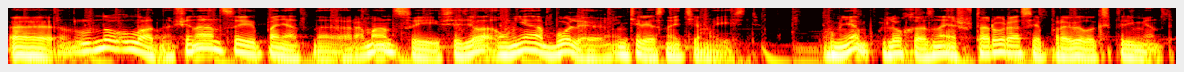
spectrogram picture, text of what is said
Э, ну, ладно, финансы, понятно, романсы и все дела. У меня более интересная тема есть. У меня, Леха, знаешь, второй раз я провел эксперимент.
